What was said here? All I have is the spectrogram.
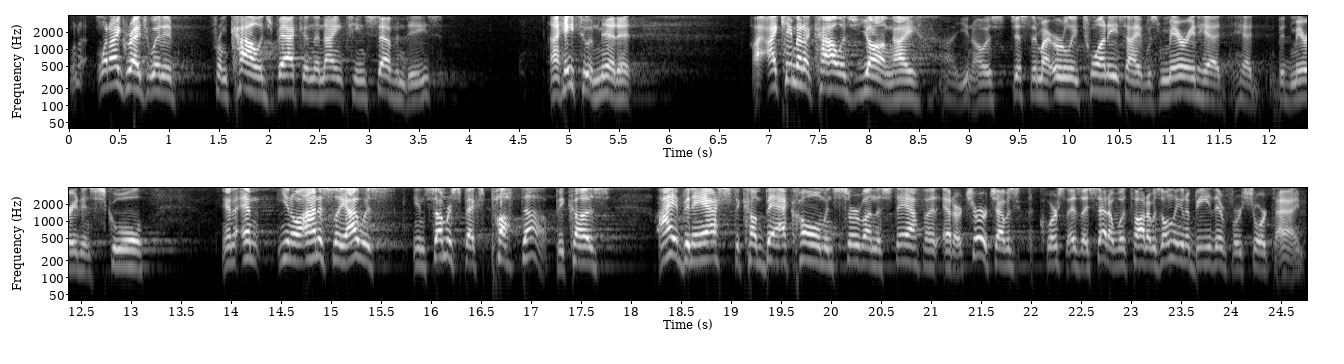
When I graduated from college back in the 1970s, I hate to admit it, I came out of college young. I, uh, you know, was just in my early 20s. I was married, had, had been married in school. And, and, you know, honestly, I was in some respects puffed up because I had been asked to come back home and serve on the staff at, at our church. I was, of course, as I said, I thought I was only going to be there for a short time.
